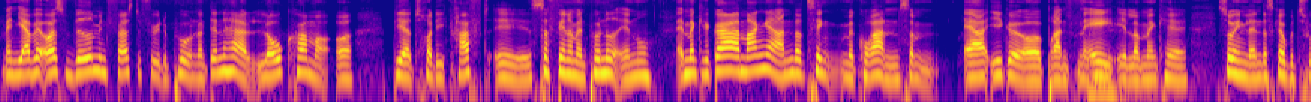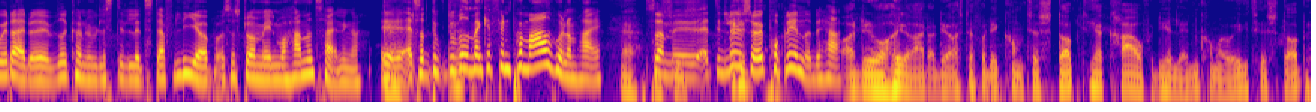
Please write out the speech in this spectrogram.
Men jeg vil også ved min første fødte på, når den her lov kommer og bliver trådt i kraft, øh, så finder man på noget andet. At man kan gøre mange andre ting med Koranen, som er ikke at brænde den af, eller man kan så en eller anden, der skrev på Twitter, at øh, vedkommende ville stille lidt staffeli op, og så stå og male Mohammed-tegninger. Ja. Øh, altså, du, du Ja. ved, man kan finde på meget hul om hej, Ja, som, øh, at det løser jo ikke problemet, det her. Og det var helt ret, og det er også derfor, det ikke kommer til at stoppe de her krav, for de her lande kommer jo ikke til at stoppe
